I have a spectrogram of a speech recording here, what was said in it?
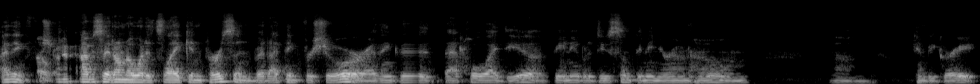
I think, for Oh. sure, obviously, I don't know what it's like in person, but I think for sure, I think that that whole idea of being able to do something in your own home um, can be great.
